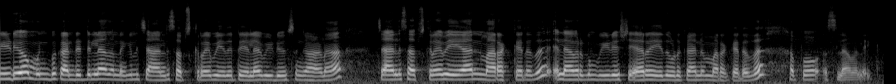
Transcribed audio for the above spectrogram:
വീഡിയോ മുൻപ് കണ്ടിട്ടില്ല എന്നുണ്ടെങ്കിൽ ചാനൽ സബ്സ്ക്രൈബ് ചെയ്തിട്ട് എല്ലാ വീഡിയോസും കാണുക. ചാനൽ സബ്സ്ക്രൈബ് ചെയ്യാൻ മറക്കരുത്. എല്ലാവർക്കും വീഡിയോ ഷെയർ ചെയ്ത് കൊടുക്കാനും മറക്കരുത്. അപ്പോൾ അസ്സാം വലൈക്കും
